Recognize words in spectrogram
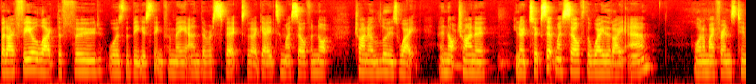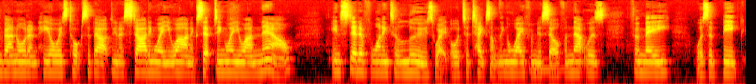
but I feel like the food was the biggest thing for me and the respect that I gave to myself and not trying to lose weight and not trying to you know, to accept myself the way that I am. One of my friends, Tim Van Orden, he always talks about, you know, starting where you are and accepting where you are now instead of wanting to lose weight or to take something away from mm. yourself. And that was, for me, was a big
